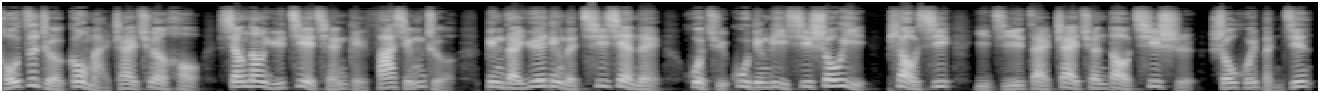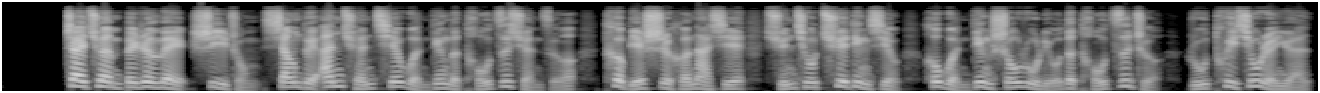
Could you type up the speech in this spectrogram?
投资者购买债券后，相当于借钱给发行者，并在约定的期限内获取固定利息收益、票息，以及在债券到期时收回本金。债券被认为是一种相对安全且稳定的投资选择，特别适合那些寻求确定性和稳定收入流的投资者，如退休人员。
